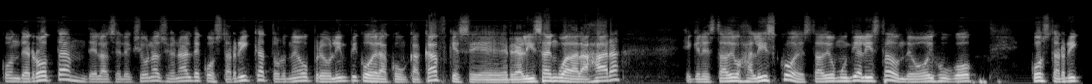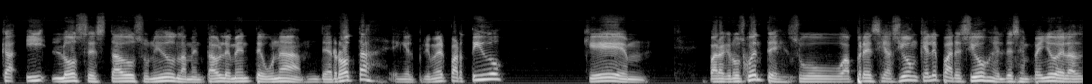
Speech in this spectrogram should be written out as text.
con derrota de la Selección Nacional de Costa Rica, torneo preolímpico de la CONCACAF que se realiza en Guadalajara, en el Estadio Jalisco, Estadio Mundialista, donde hoy jugó Costa Rica y los Estados Unidos. Lamentablemente una derrota en el primer partido que para que nos cuente su apreciación, qué le pareció el desempeño de la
